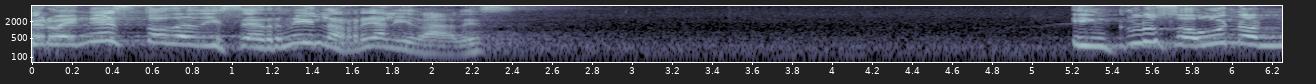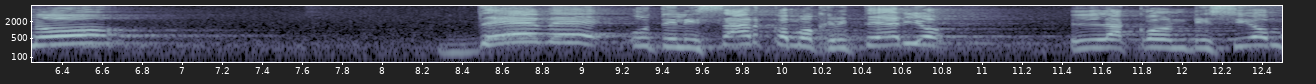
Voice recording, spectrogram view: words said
Pero en esto de discernir las realidades, incluso uno no debe utilizar como criterio la condición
